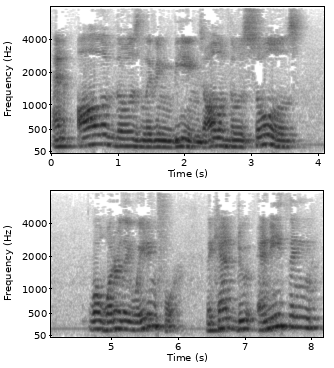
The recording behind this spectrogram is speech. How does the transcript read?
And all of those living beings, all of those souls, well, what are they waiting for? They can't do anything.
